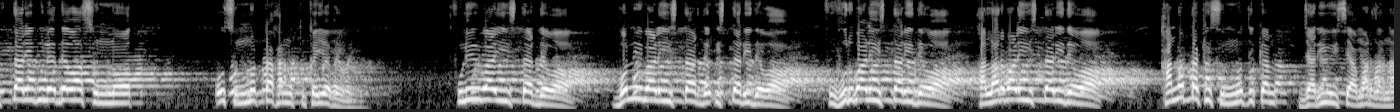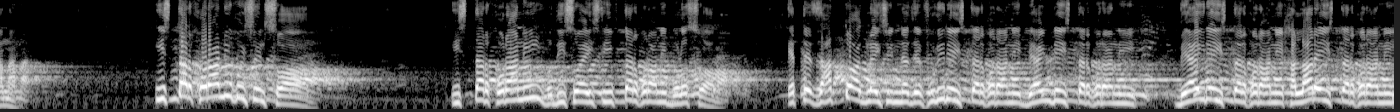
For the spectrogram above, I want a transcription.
ইফতারি বলে দেওয়া সুন্নত, ও সুন্নতটা খানো তুকাইয়া পাই না ফুলির বাড়ি ইস্তার দেওয়া, বনির বাড়ি ইস্তার ইস্তারি দেওয়া ফুফুর বাড়ি ইস্তারি দেওয়া খালার বাড়ি ইস্তারি দেওয়া খানোটা কি সুন্নতিকান জারি হয়েছে আমার জানা না। ইস্তার কোরআনই কইছেন সব ইস্তার কোরআনই হদিস আইসি ইফতার কোরআনই বড় সব এতে জাত তো আগলাইছেন না যে ফুলিরে ইস্তার কোরআনি বেআইনরে ইস্তার কোরআনি বেআইরে ইস্তার কোরআনি খালারে ইস্তার কোরআনি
